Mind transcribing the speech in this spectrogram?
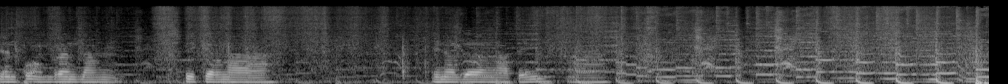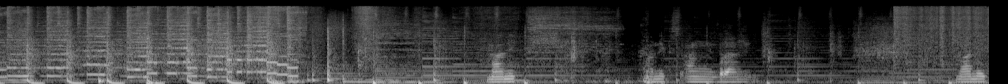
Yan po ang brand ng speaker na in-order natin. Ah, Manix. Manix ang brand. Manix.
